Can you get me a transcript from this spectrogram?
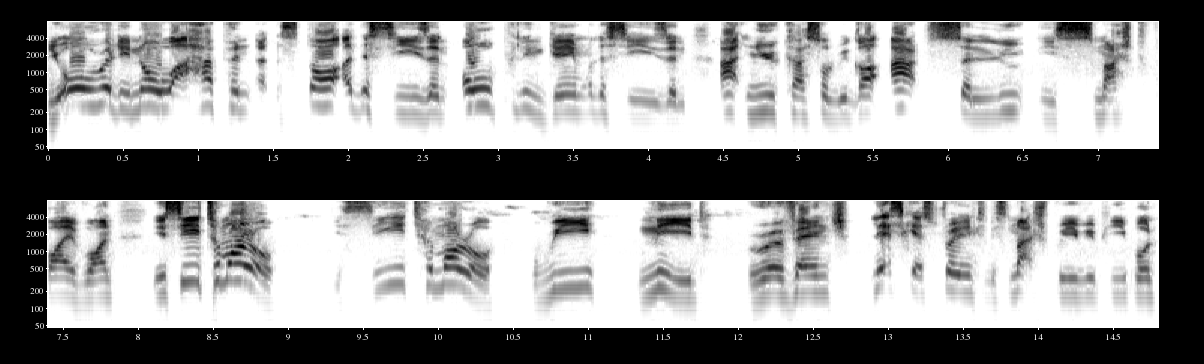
You already know what happened at the start of the season, opening game of the season at Newcastle. We got absolutely smashed 5 1. You see, tomorrow, you see, tomorrow, we need revenge. Let's get straight into this match preview, people.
